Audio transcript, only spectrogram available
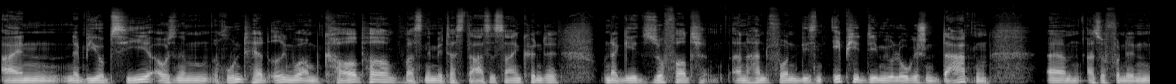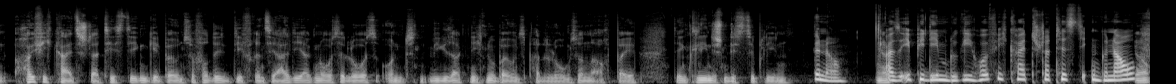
ein, eine Biopsie aus einem Rundherd irgendwo am Körper, was eine Metastase sein könnte. Und da geht sofort anhand von diesen epidemiologischen Daten also von den Häufigkeitsstatistiken geht bei uns sofort die Differentialdiagnose los und wie gesagt nicht nur bei uns Pathologen, sondern auch bei den klinischen Disziplinen. Genau. Ja. Also Epidemiologie, Häufigkeitsstatistiken, genau. Ja.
